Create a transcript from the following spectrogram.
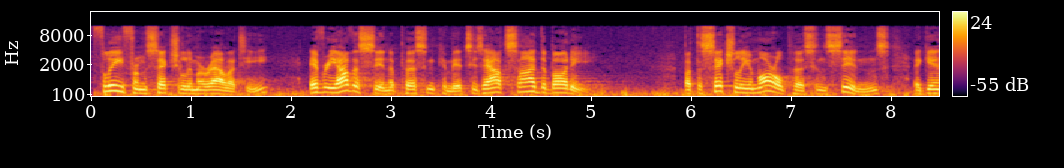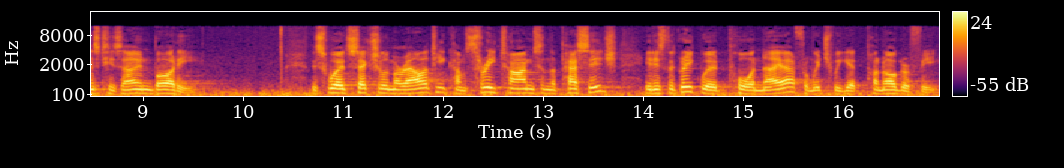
Flee from sexual immorality. Every other sin a person commits is outside the body, but the sexually immoral person sins against his own body. This word sexual immorality comes three times in the passage. It is the Greek word porneia, from which we get pornography.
